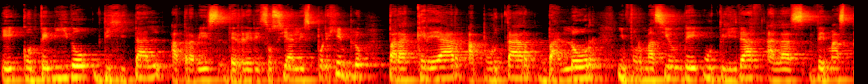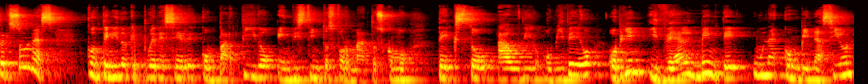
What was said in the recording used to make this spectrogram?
eh, contenido digital a través de redes sociales, por ejemplo, para crear, aportar valor, información de utilidad a las demás personas contenido que puede ser compartido en distintos formatos como texto, audio o video, o bien idealmente una combinación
